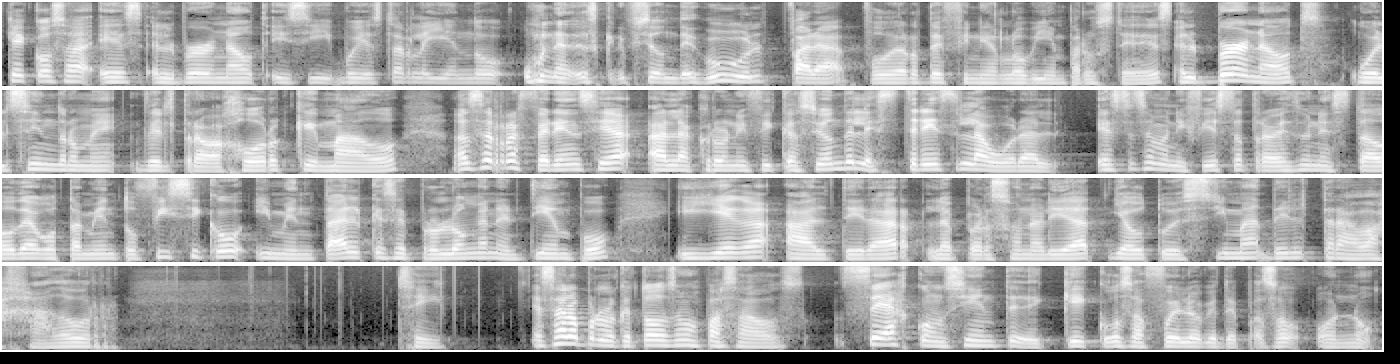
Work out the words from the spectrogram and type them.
qué cosa es el burnout y sí, voy a estar leyendo una descripción de Google para poder definirlo bien para ustedes. El burnout o el síndrome del trabajador quemado hace referencia a la cronificación del estrés laboral. Este se manifiesta a través de un estado de agotamiento físico y mental que se prolonga en el tiempo y llega a alterar la personalidad y autoestima del trabajador. Sí, es algo por lo que todos hemos pasado. Seas consciente de qué cosa fue lo que te pasó o no.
